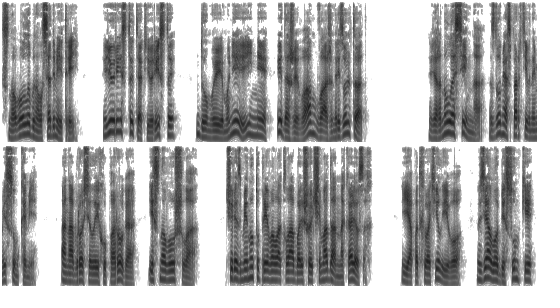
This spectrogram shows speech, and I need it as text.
снова улыбнулся Дмитрий. «Юристы так юристы. Думаю, и мне, и Инне, и даже вам важен результат». Вернулась Инна с двумя спортивными сумками. Она бросила их у порога и снова ушла. Через минуту приволокла большой чемодан на колесах. Я подхватил его, взял обе сумки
